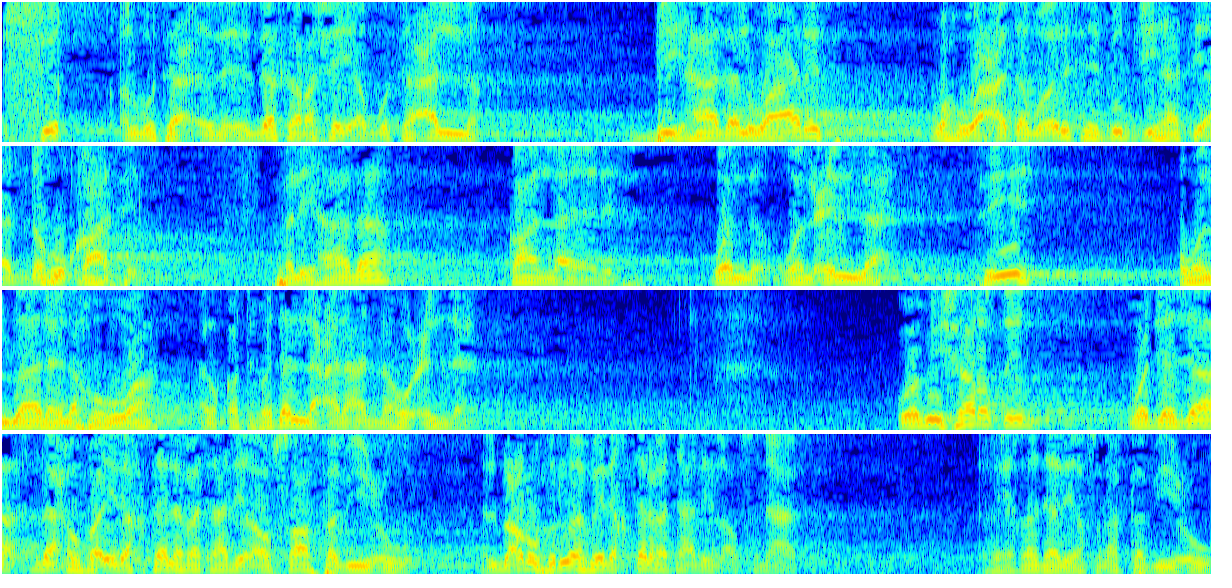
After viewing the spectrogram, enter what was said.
الشق المتع... ذكر شيئا متعلق بهذا الوارث وهو عدم إرثه من جهة أنه قاتل. فلهذا قال لا يرث. وال... والعلة فيه والمانع له هو القتل فدل على أنه علة. وبشرط وجزاء نحو فإذا اختلفت هذه الأوصاف فبيعوا. المعروف الرواية فإذا اختلفت هذه الأصناف. فإذا اختلفت هذه الأصناف فبيعوا.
